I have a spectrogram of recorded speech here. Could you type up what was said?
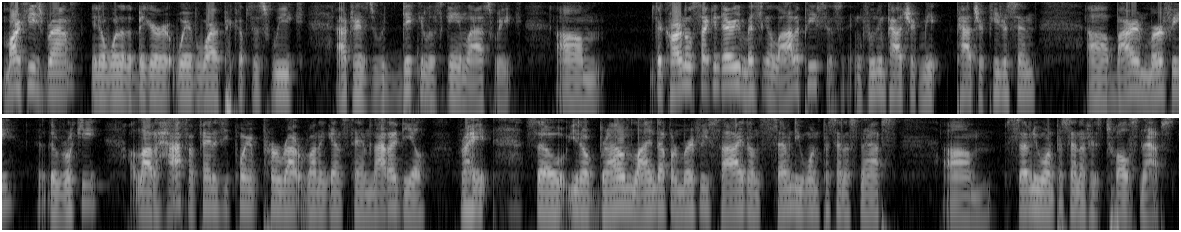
Marquise Brown, you know, one of the bigger waiver wire pickups this week after his ridiculous game last week. Um, the Cardinals secondary missing a lot of pieces, including Patrick Patrick Peterson, uh, Byron Murphy, the rookie, allowed a half a fantasy point per route run against him. Not ideal, right? So you know Brown lined up on Murphy's side on 71% of snaps, um, 71% of his 12 snaps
